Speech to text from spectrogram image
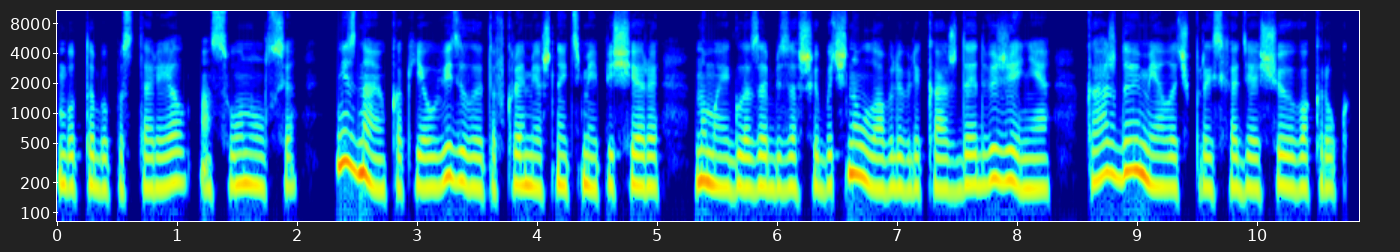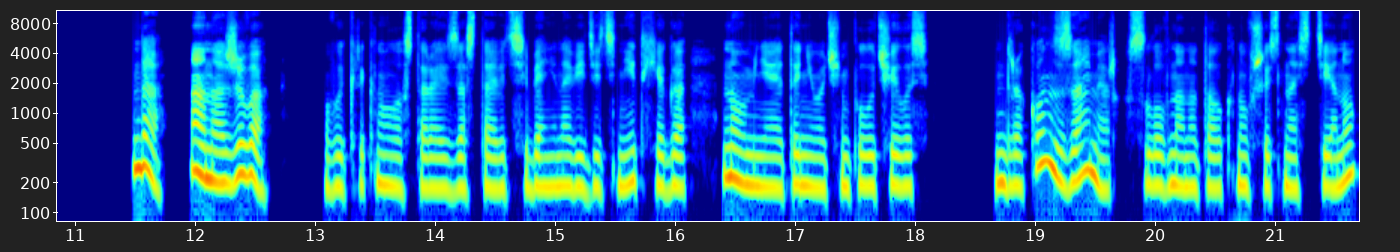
будто бы постарел, осунулся — не знаю, как я увидела это в кромешной тьме пещеры, но мои глаза безошибочно улавливали каждое движение, каждую мелочь, происходящую вокруг. «Да, она жива!» — выкрикнула, стараясь заставить себя ненавидеть Нитхега, но у меня это не очень получилось. Дракон замер, словно натолкнувшись на стену,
